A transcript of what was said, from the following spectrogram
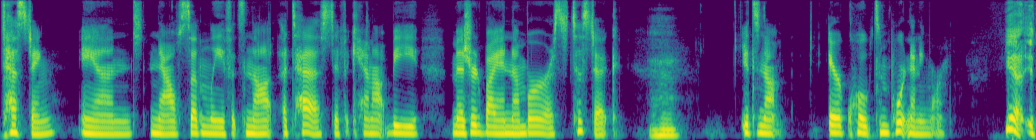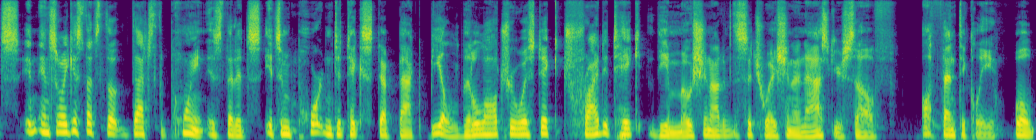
testing. And now suddenly, if it's not a test, if it cannot be measured by a number or a statistic, Mhm. it's not air quotes important anymore. Yeah, it's and, and so I guess that's the that's the point is that it's it's important to take a step back, be a little altruistic, try to take the emotion out of the situation and ask yourself authentically, well,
